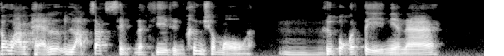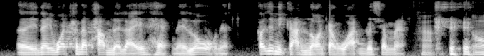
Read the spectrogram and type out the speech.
ก็วางแผนหลับสักสิบนาทีถึงครึ่งชั่วโมงอะมคือปกติเนี่ยนะเอ่อในวัฒนธรรมหลาย ๆ แห่งในโลกเนี่ยเขาจะมีการนอนกลางวันด้วยใช่ไหมครับอ๋อ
